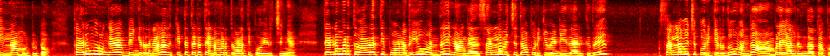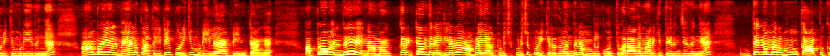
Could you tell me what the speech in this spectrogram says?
கில்லாமல் விட்டுட்டோம். கருமுருங்க அப்படிங்கிறதுனால அது கிட்டத்தட்ட தென்னை மரத்தை வளர்த்தி போயிருச்சுங்க. தென்னைமரத்து வளர்த்தி போனதையும் வந்து நாங்கள் சல்லை வச்சு தான் பொறிக்க வேண்டியதாக இருக்குது. சல்லை வச்சு பொறிக்கிறதும் வந்து ஆம்பளையால் இருந்தால் தான் பொறிக்க முடியுதுங்க. ஆம்பளையால் மேலே பார்த்துக்கிட்டே பொறிக்க முடியல அப்படின்ட்டாங்க. அப்புறம் வந்து நாம் கரெக்டாக அந்த ரெகுலராக ஆம்பளையால் பிடிச்சி பிடிச்சி பொறிக்கிறது வந்து நம்மளுக்கு ஒத்து வராத மாதிரிக்கு தெரிஞ்சுதுங்க. தென்னை மரமும் காப்புக்கு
